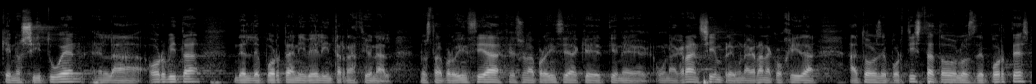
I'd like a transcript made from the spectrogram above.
que nos sitúen en la órbita del deporte a nivel internacional. Nuestra provincia es una provincia que tiene una gran, siempre una gran acogida a todos los deportistas, a todos los deportes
